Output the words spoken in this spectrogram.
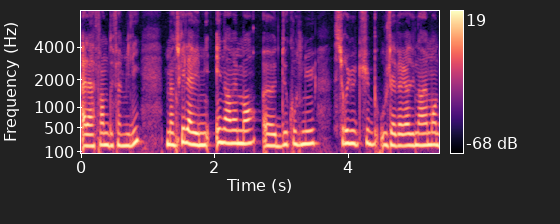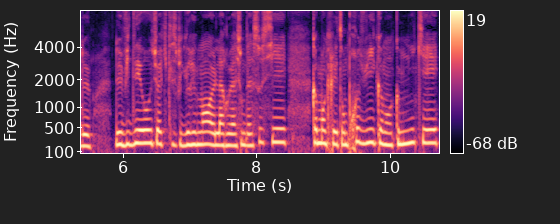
à la fin de Family. Mais en tout cas, il avait mis énormément de contenu sur YouTube où j'avais regardé énormément de, de vidéos, tu vois, qui t'expliquent vraiment la relation d'associés, comment créer ton produit, comment communiquer,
